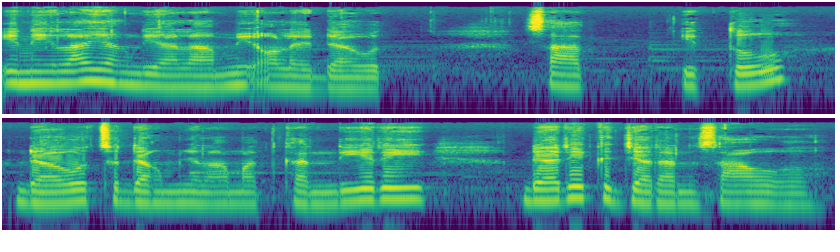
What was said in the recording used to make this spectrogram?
Inilah yang dialami oleh Daud. Saat itu, Daud sedang menyelamatkan diri dari kejaran Saul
